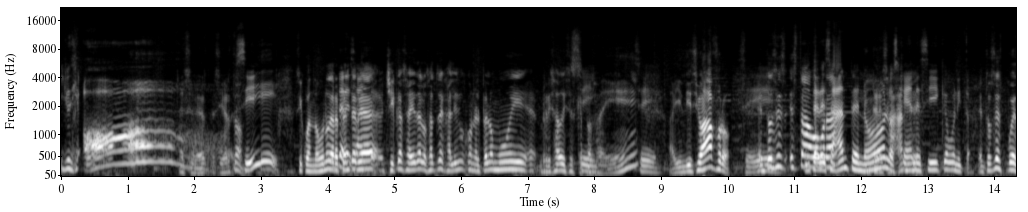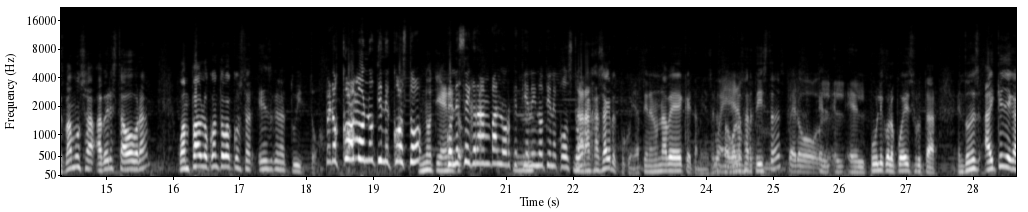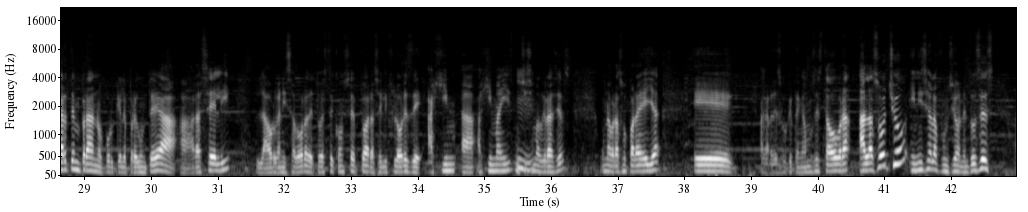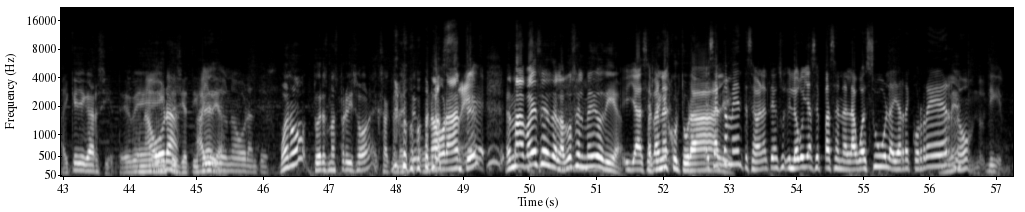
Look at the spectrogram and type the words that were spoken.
Y yo dije, ¡oh! Es cier- es cierto. Sí. Sí, cuando uno de repente ve a chicas ahí de los altos de Jalisco con el pelo muy eh, rizado, dices, ¿qué pasa ahí? Sí, Hay indicio afro. sí. Entonces, esta obra- Interesante, ¿no? Los genes, sí, qué bonito. Entonces, pues vamos a, a ver esta obra. Juan Pablo, ¿cuánto va a costar? Es gratuito. Pero ¿cómo no tiene costo? No tiene Con ese gran valor que tiene y Mm, no tiene costo. Naranjas Sagres, porque ya tienen una beca y también se les pagó a los artistas. Pero El, el- el público lo puede disfrutar. Entonces hay que llegar temprano porque le pregunté a, a Araceli, la organizadora de todo este concepto, Araceli Flores de Ajim, a, Ajimaíz, Mm. muchísimas gracias. Un abrazo para ella. Eh, agradezco que tengamos esta obra. A las 8 inicia la función, entonces hay que llegar 7, 20, una hora. 7 y media. una hora antes. Bueno, tú eres más previsora, exactamente. Una no hora sé. antes. Es más, váyase desde las 12 del mediodía. Y ya se Al van tianguis a- cultural. y- Exactamente, se van al tianguis y luego ya se pasan al agua azul, allá a recorrer. ¿no?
